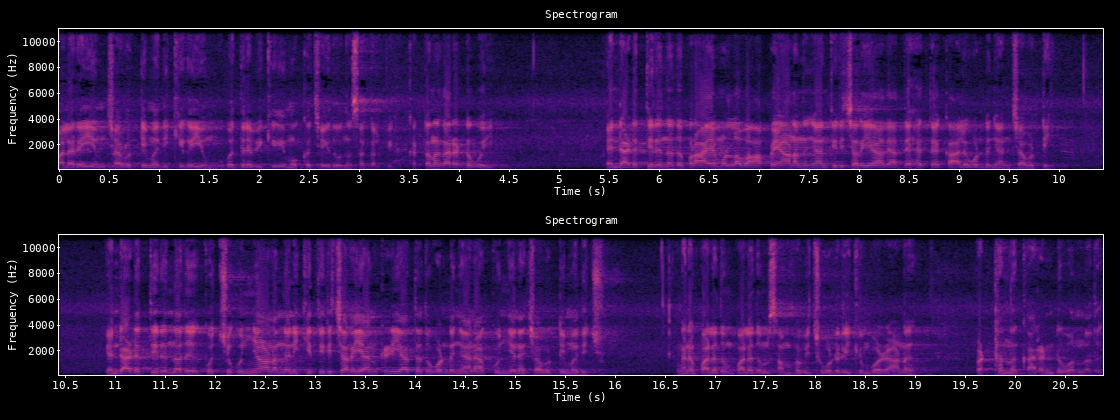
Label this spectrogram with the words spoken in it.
പലരെയും ചവിട്ടി മതിക്കുകയും ഉപദ്രവിക്കുകയും ഒക്കെ ചെയ്തു എന്ന് സങ്കല്പിക്കും. പെട്ടെന്ന് കരണ്ട് പോയി. എന്റെ അടുത്തിരുന്നത് പ്രായമുള്ള വാപ്പയാണെന്ന് ഞാൻ തിരിച്ചറിയാതെ അദ്ദേഹത്തെ കാലുകൊണ്ട് ഞാൻ ചവിട്ടി. എന്റെ അടുത്തിരുന്നത് കൊച്ചു കുഞ്ഞാണെന്ന് എനിക്ക് തിരിച്ചറിയാൻ കഴിയാത്തത് കൊണ്ട് ഞാൻ ആ കുഞ്ഞിനെ ചവിട്ടി മതിച്ചു. അങ്ങനെ പലതും പലതും സംഭവിച്ചുകൊണ്ടിരിക്കുമ്പോഴാണ് പെട്ടെന്ന് കരണ്ട് വന്നത്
